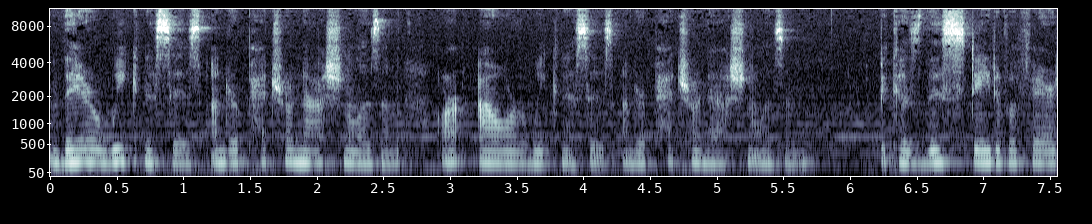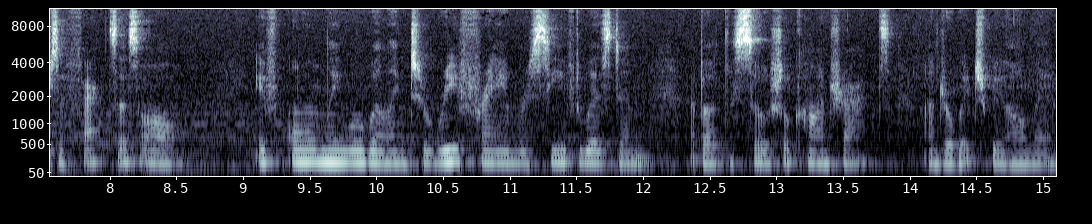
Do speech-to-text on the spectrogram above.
Their weaknesses under petronationalism are our weaknesses under petronationalism, because this state of affairs affects us all, if only we're willing to reframe received wisdom about the social contracts under which we all live.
